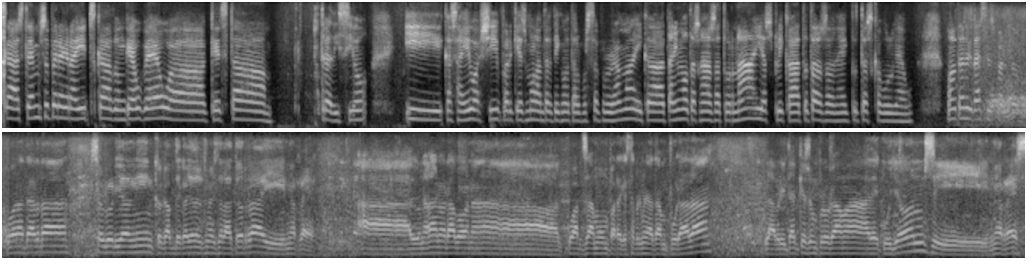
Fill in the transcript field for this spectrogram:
que estem superagraïts que dongueu veu a aquesta tradició i que seguiu així perquè és molt entretingut el vostre programa i que tenim moltes ganes de tornar i explicar totes les anècdotes que vulgueu. Moltes gràcies per tot. Bona tarda, soc l'Oriol Nin, cap de colla dels Nois de la Torre i no res. A donar l'enhorabona a Quarts Amunt per aquesta primera temporada. La veritat que és un programa de collons i no res.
